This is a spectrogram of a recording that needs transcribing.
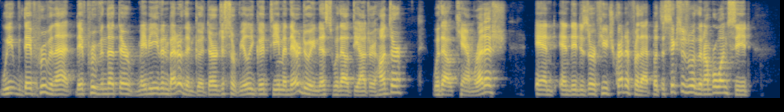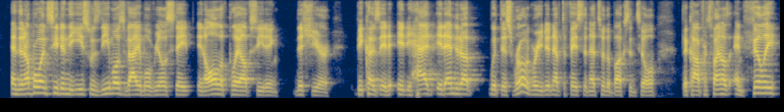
We they've proven that. They've proven that they're maybe even better than good. They're just a really good team, and they're doing this without DeAndre Hunter, without Cam Reddish and and they deserve huge credit for that. But the Sixers were the number one seed, and the number one seed in the East was the most valuable real estate in all of playoff seeding this year because it it had it ended up with this road where you didn't have to face the Nets or the Bucks until the conference finals, and Philly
